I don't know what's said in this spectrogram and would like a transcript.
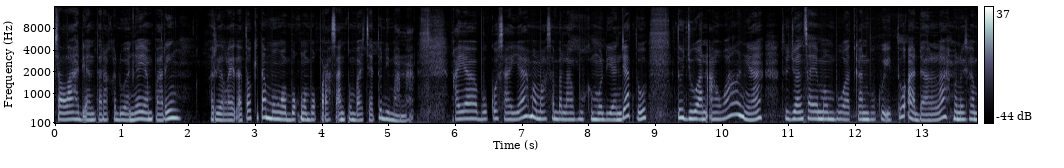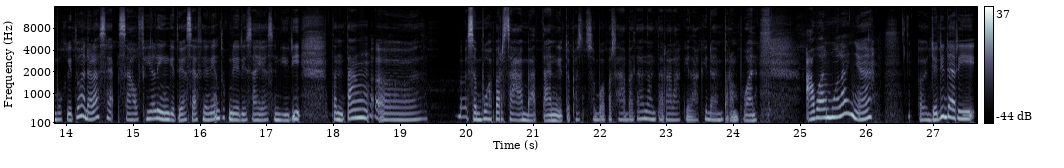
celah di antara keduanya yang paling relate atau kita mau ngobok-ngobok perasaan pembaca itu di mana. Kayak buku saya Memaksa Berlabuh Kemudian Jatuh, tujuan awalnya, tujuan saya membuatkan buku itu adalah menuliskan buku itu adalah self healing gitu ya, self healing untuk diri saya sendiri tentang uh, sebuah persahabatan gitu, sebuah persahabatan antara laki-laki dan perempuan. Awal mulanya uh, jadi dari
